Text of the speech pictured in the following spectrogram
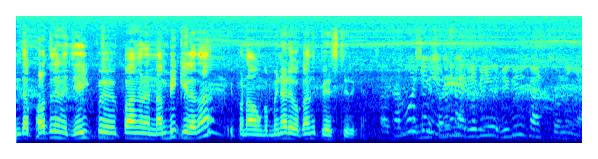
இந்த படத்தில் என்னை ஜெயிக்க வைப்பாங்கிற நம்பிக்கையில் தான் இப்போ நான் உங்கள் முன்னாடி உட்காந்து பேசிட்டு இருக்கேன். சொன்னீங்க ரிவ்யூ ரிவ்யூ கார்டு சொன்னீங்க.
